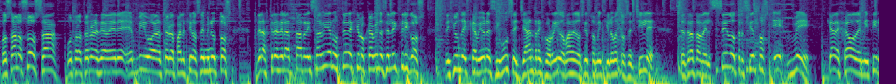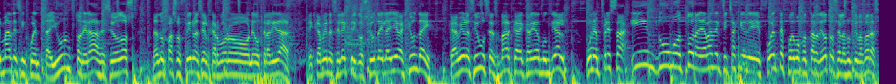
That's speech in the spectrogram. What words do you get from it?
Gonzalo Sosa, junto a los tenores de ADN en vivo, delantero de Palestino, 6 minutos de las 3 de la tarde. ¿Y sabían ustedes que los camiones eléctricos de Hyundai Camiones y Buses ya han recorrido más de 200 mil kilómetros en Chile? Se trata del CEDO 300EV, E que ha dejado de emitir más de 51 toneladas de CO2, dando un paso firme hacia el carbono neutralidad. En camiones eléctricos, Hyundai la lleva. Hyundai, Camiones y Buses, marca de calidad mundial, una empresa indumotora. Y además del fichaje de Fuentes, podemos contar de otros en las últimas horas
